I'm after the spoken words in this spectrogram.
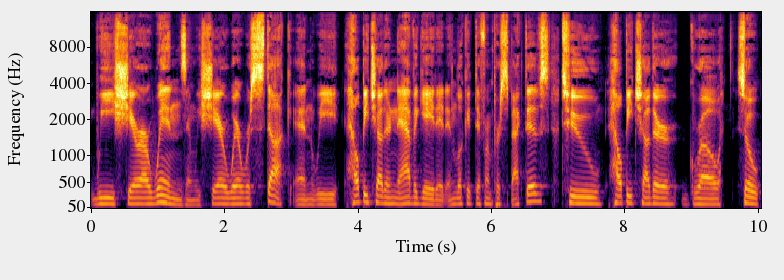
we share our wins and we share where we're stuck and we help each other navigate it and look at different perspectives to help each other grow. So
